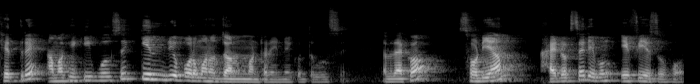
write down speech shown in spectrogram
ক্ষেত্রে আমাকে কি বলছে? কেন্দ্রীয় পরমাণুর জন্মানটা নির্ণয় করতে বলছে। তাহলে দেখো, সোডিয়াম, হাইড্রোক্সাইড এবং এফিএসও ফোর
